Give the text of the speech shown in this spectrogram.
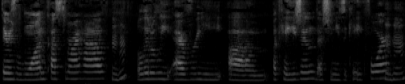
There's one customer I have, Mm-hmm. literally every um, occasion that she needs a cake for, Mm-hmm.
